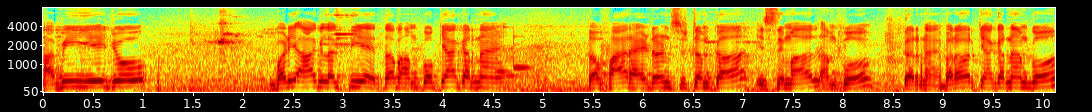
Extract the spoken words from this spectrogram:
अभी ये जो बड़ी आग लगती है तब हमको क्या करना है? तो फायर हाइड्रेंट सिस्टम का इस्तेमाल हमको करना है। बराबर क्या करना है हमको?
